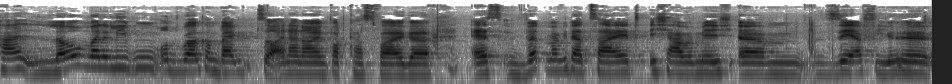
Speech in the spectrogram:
Hallo meine Lieben und welcome back zu einer neuen Podcast-Folge. Es wird mal wieder Zeit. Ich habe mich ähm, sehr viel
